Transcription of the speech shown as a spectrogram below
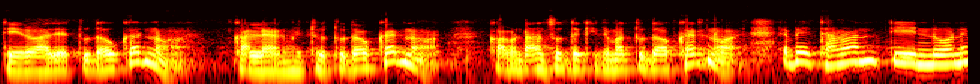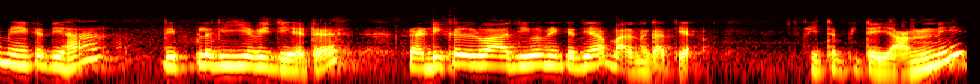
තේරවාදයට උදව් කරනවා. කල්යාණ මිත්‍රත් උදව් කරනවා. කමඨාන් සුද්ධ කිරීමත් උදව් කරනවා. හැබැයි Taman තියෙන්න ඕනේ මේක දිහා විප්ලවීය විදියට රැඩිකල් වාදීව මේක දිහා බලන ගතිය. හිත පිට යන්නේ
